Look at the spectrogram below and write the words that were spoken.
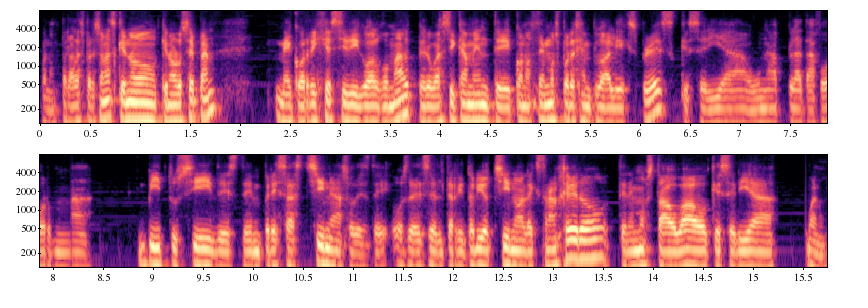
Bueno, para las personas que no, que no lo sepan, me corrige si digo algo mal, pero básicamente conocemos, por ejemplo, AliExpress, que sería una plataforma B2C desde empresas chinas o desde, o desde el territorio chino al extranjero. Tenemos Taobao, que sería, bueno,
